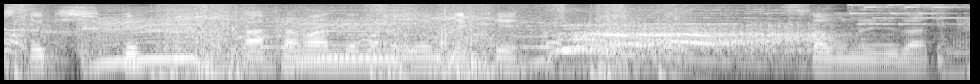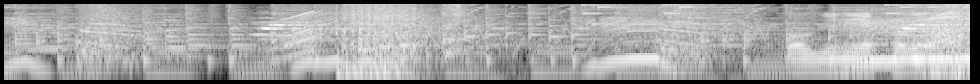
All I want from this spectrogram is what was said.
Stars'taki şıkkı kahraman deneme yerindeki savunucular. Goblin'i yakalayalım.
